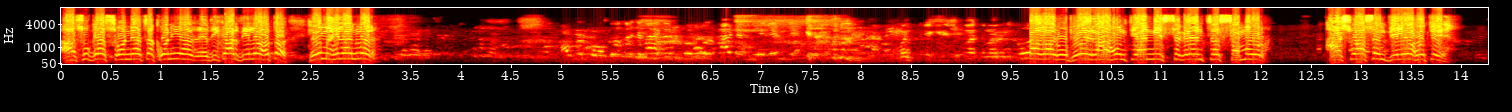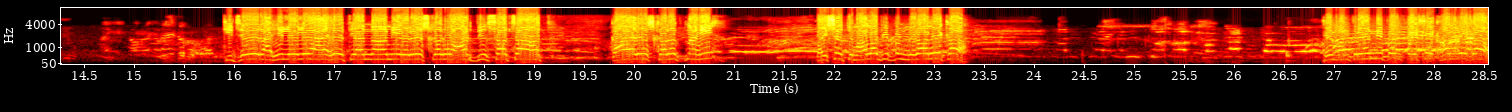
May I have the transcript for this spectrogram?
आसू गॅस सोडण्याचा कोणी अधिकार दिलं होतं हे महिलांवर? उभे राहून त्यांनी सगळ्यांच्या समोर आश्वासन दिले होते. की जे राहिलेले आहेत त्यांना आम्ही अरेस्ट करू आठ दिवसाच्या आत. काय अरेस्ट करत नाही? पैसे तुम्हाला ती पण मिळाले का? हे मंत्र्यांनी पण पैसे खाल्ले का?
